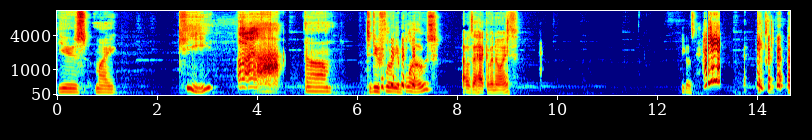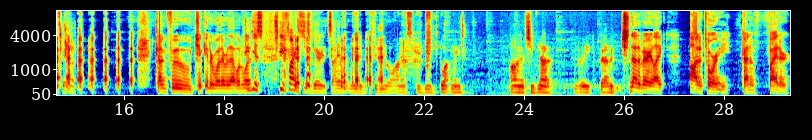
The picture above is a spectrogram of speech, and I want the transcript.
use my ki um, to do flurry of blows. That was a heck of a noise. He goes, Kung Fu Chicken or whatever that one she was. just she fights just very silently. To, to be honest, to be bluntly honest, she's not a very extravagant. She's not a very like auditory kind of fighter.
